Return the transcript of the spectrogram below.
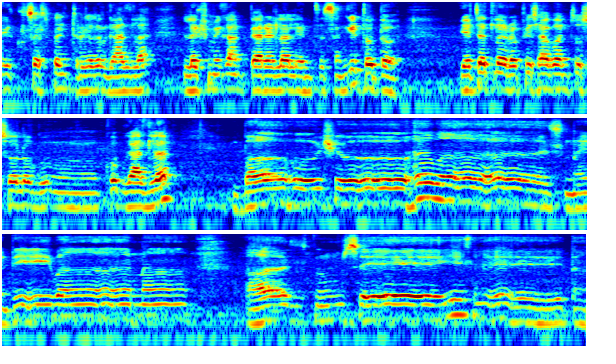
एक सस्पेन्स थ्रिलर गाजला. लक्ष्मीकांत प्यारेलाल यांचं संगीत होतं. याच्यातलं रफी साहेबांचं सोलो गु- खूप गाजलं. बाहोशो हवास में दीवाना आज तुमसे ये कहता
